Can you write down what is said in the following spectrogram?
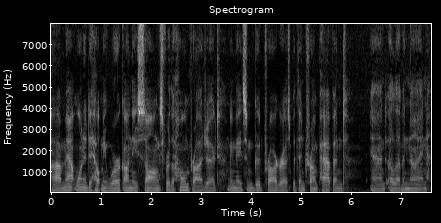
uh, Matt wanted to help me work on these songs for the home project. We made some good progress, but then Trump happened and 11-9.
